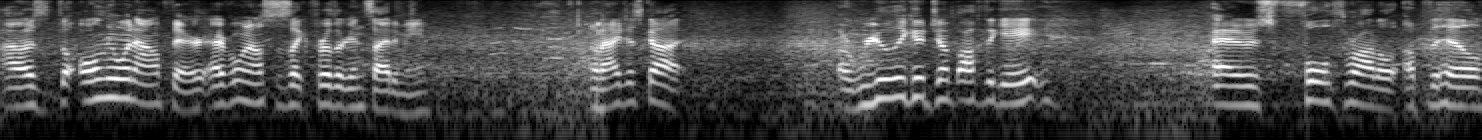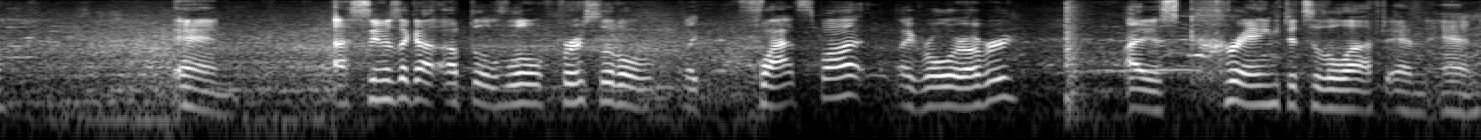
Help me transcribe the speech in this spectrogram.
I was the only one out there. Everyone else was like further inside of me. And I just got a really good jump off the gate and it was full throttle up the hill. And as soon as I got up the little first little like flat spot, like roller over, I just cranked it to the left and and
